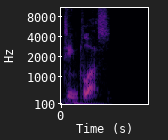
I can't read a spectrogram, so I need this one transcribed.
18 plus.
